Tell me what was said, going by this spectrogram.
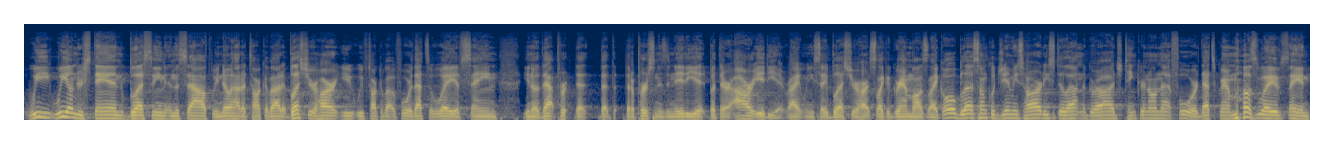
we, we understand blessing in the South. We know how to talk about it. Bless your heart, you, we've talked about before. That's a way of saying, you know, that, per, that, that, that a person is an idiot, but they're our idiot, right? When you say bless your heart, it's like a grandma's like, oh, bless Uncle Jimmy's heart. He's still out in the garage tinkering on that Ford. That's grandma's way of saying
